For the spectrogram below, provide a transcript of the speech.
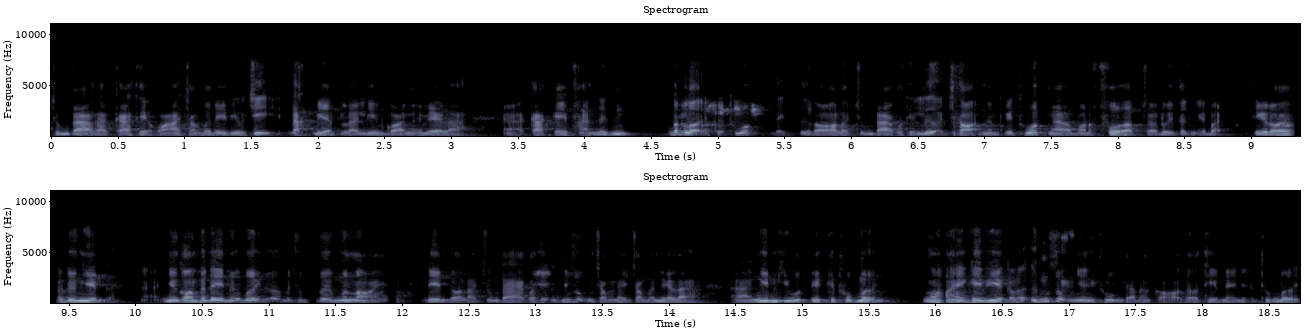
chúng ta là cá thể hóa trong vấn đề điều trị, đặc biệt là liên quan đến về là à, các cái phản ứng bất lợi của thuốc để từ đó là chúng ta có thể lựa chọn một cái thuốc nào mà nó phù hợp cho đối tượng người bệnh. Thì đó là đương nhiên à, nhưng còn vấn đề nữa mới nữa mà chúng tôi muốn nói đến đó là chúng ta có thể ứng dụng trong này trong vấn đề là à, nghiên cứu cái, cái thuốc mới. Ngoài cái việc là ứng dụng những thuốc ta đang có rồi thì nên thuốc mới.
